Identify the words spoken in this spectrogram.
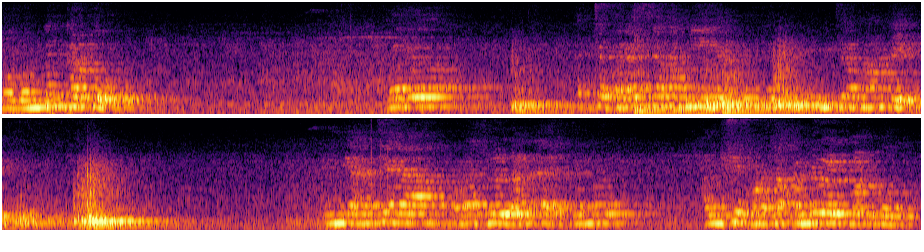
वंदन करतो. तर आजच्या बऱ्याच जणांनी विचार मांडले. त्यांनी आजच्या बऱ्याच वेळ झाल्या आहे त्यामुळे हा विषय थोडासा कमी वेळेत मांडतो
